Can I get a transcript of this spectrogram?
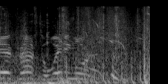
Aircraft awaiting orders.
